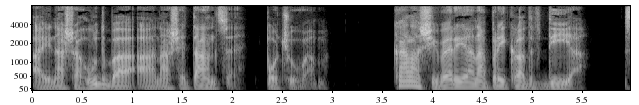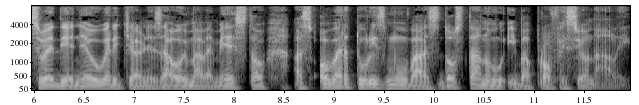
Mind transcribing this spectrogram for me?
aj naša hudba a naše tance. Počúvam. Kalaši veria napríklad v Dia. Svet je neuveriteľne zaujímavé miesto a z overturizmu vás dostanú iba profesionáli.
